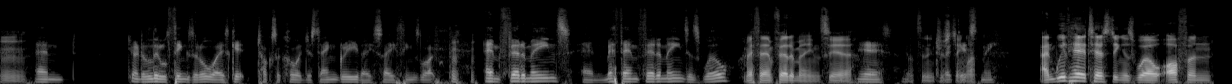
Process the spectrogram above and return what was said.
Mm. and you know the little things that always get toxicologists angry. They say things like amphetamines and methamphetamines as well. Methamphetamines, yeah, Yeah, that's an that interesting one. me. And with hair testing as well, often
